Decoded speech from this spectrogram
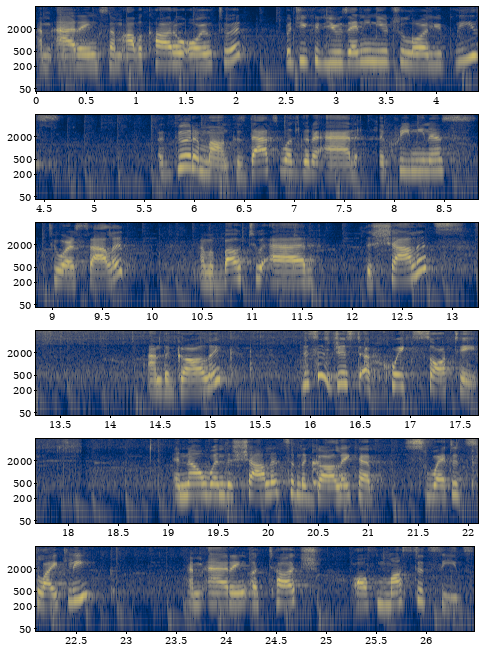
I'm adding some avocado oil to it, but you could use any neutral oil you please. A good amount, because that's what's gonna add the creaminess to our salad. I'm about to add the shallots and the garlic. This is just a quick saute. And now when the shallots and the garlic have sweated slightly, I'm adding a touch of mustard seeds.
